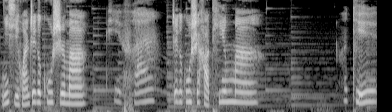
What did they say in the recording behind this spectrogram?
你喜欢这个故事吗？喜欢。这个故事好听吗？好听。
